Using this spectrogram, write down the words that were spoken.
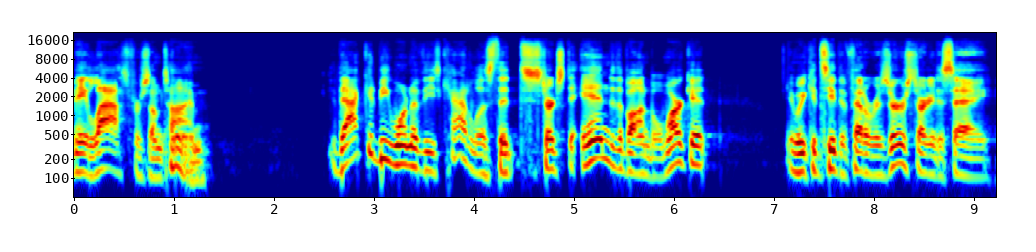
may last for some time. That could be one of these catalysts that starts to end the bond bull market. And we could see the Federal Reserve starting to say,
